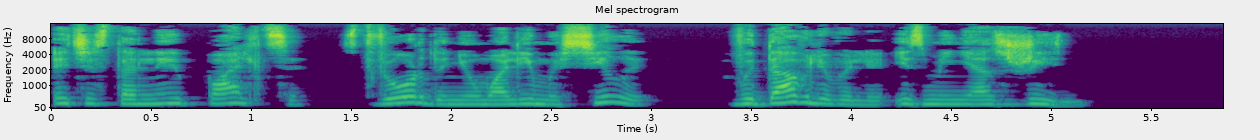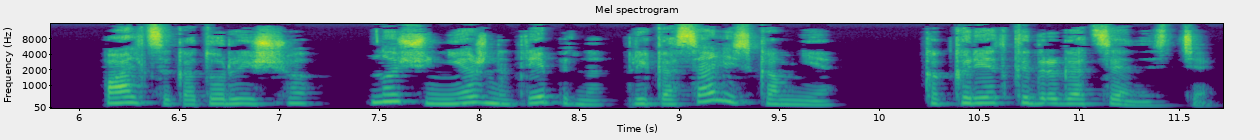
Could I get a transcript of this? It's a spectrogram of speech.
Эти стальные пальцы с твердой неумолимой силой выдавливали из меня жизнь. Пальцы, которые еще ночью нежно, трепетно прикасались ко мне, как к редкой драгоценности.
